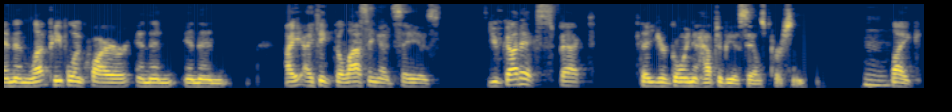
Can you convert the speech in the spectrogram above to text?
and then let people inquire. And then, and then I, I think the last thing I'd say is you've got to expect that you're going to have to be a salesperson. Hmm. Like,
